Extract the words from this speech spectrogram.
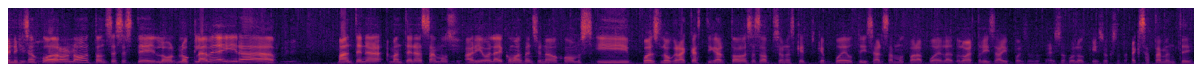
beneficia a un jugador o no. Entonces, este, lo, lo clave ahí era mantener, mantener a Samus arriba como has mencionado, Holmes, y pues lograr castigar todas esas opciones que, que puede utilizar Samus para poder lograr utilizar. Y pues eso fue lo que hizo exa- exactamente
